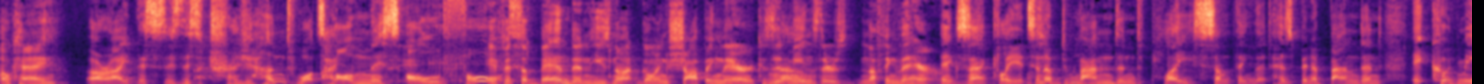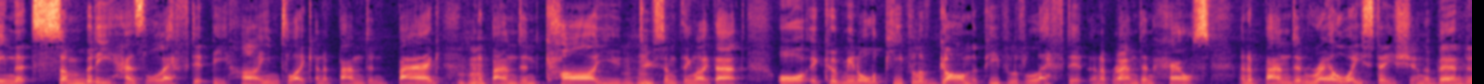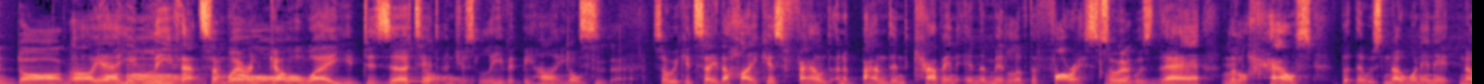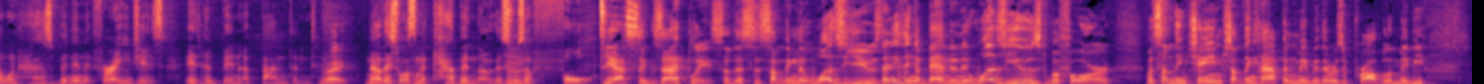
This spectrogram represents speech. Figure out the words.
Okay. All right, this is this a treasure hunt? What's on this old fort? If it's abandoned, he's not going shopping there because it means there's nothing there. Exactly. It's an he doing abandoned place, something that has been abandoned. It could mean that somebody has left it behind, like an abandoned bag, Mm-hmm. an abandoned car. You do something like that. Or it could mean all the people have gone, the people have left it, an abandoned house, an abandoned railway station. An abandoned dog. Oh yeah, you oh. leave Oh, that somewhere and go away. You desert it and just leave it behind. Don't do that. So we could say the hikers found an abandoned cabin in the middle of the forest. So Okay. it was their little house, but there was no one in it. No one has been in it for ages. It had been abandoned. Right. Now this wasn't a cabin though. This was hmm. a fort. Yes, exactly. So this is something that was used. Anything abandoned, it was used before, but something changed, something happened. Maybe there was a problem. Maybe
